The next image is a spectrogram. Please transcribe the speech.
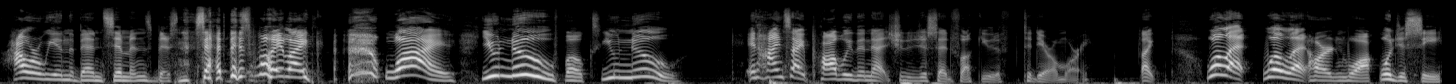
how are we in the Ben Simmons business at this point? Like, why? You knew, folks. You knew. In hindsight, probably the net should have just said "fuck you" to, to Daryl Morey. Like, we'll let we'll let Harden walk. We'll just see.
